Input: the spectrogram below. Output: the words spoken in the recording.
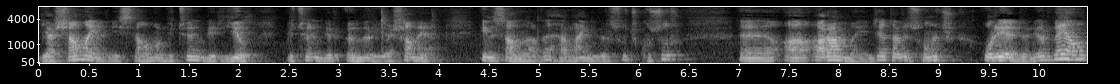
yaşamayan İslam'ı bütün bir yıl, bütün bir ömür yaşamayan insanlarda herhangi bir suç kusur e, aranmayınca tabii sonuç oraya dönüyor. Veyahut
